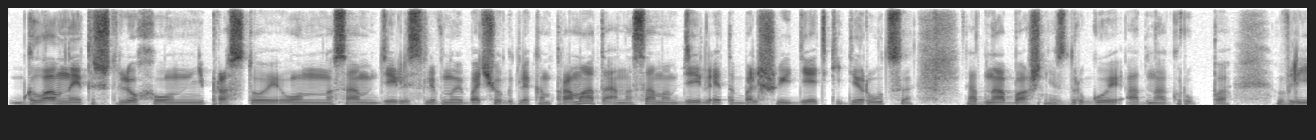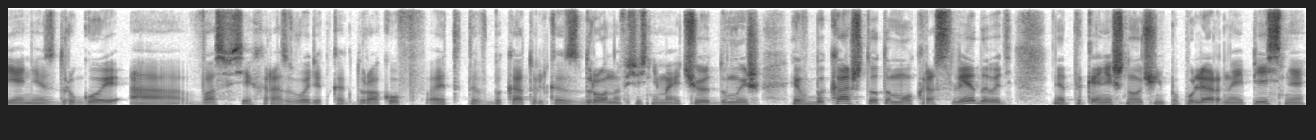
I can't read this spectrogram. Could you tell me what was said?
главное это, что Леха, он непростой. Он на самом деле сливной бачок для компромата, а на самом деле это большие дядьки дерутся. Одна башня с другой, одна группа влияния с другой, а вас всех разводят как дураков. Этот ФБК только с дрона все снимает. Че, думаешь, ФБК что-то мог расследовать? Это, конечно, очень популярная песня,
